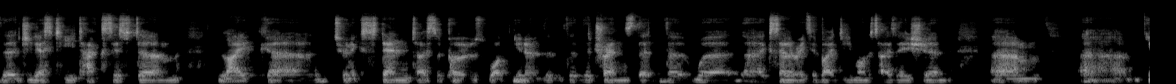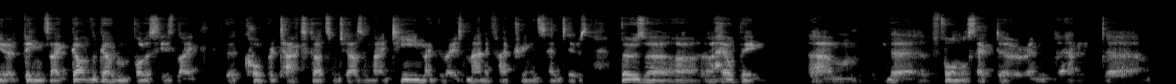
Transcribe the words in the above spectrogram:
the GST tax system, like uh, to an extent, I suppose, what you know the, the, the trends that, that were uh, accelerated by demonetization. Um, uh, you know things like government government policies like the corporate tax cuts in 2019, like the various manufacturing incentives. Those are, are, are helping um, the formal sector and and uh,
